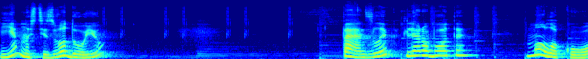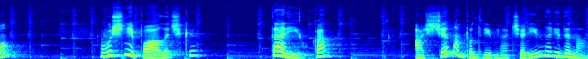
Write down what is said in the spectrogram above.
ємності з водою, пензлик для роботи, молоко, вушні палички, тарілка. А ще нам потрібна чарівна рідина.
